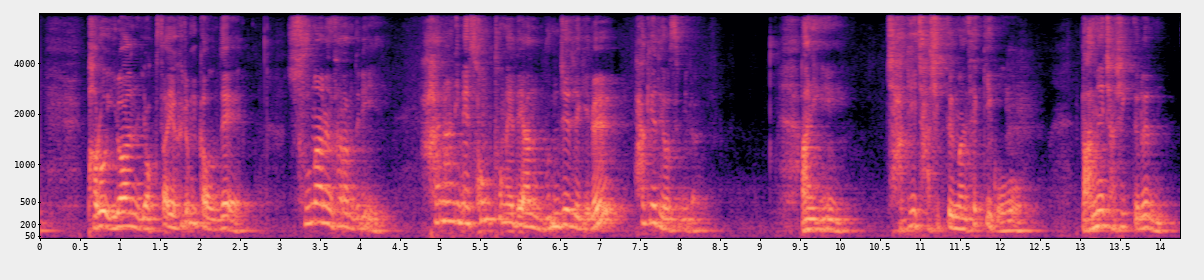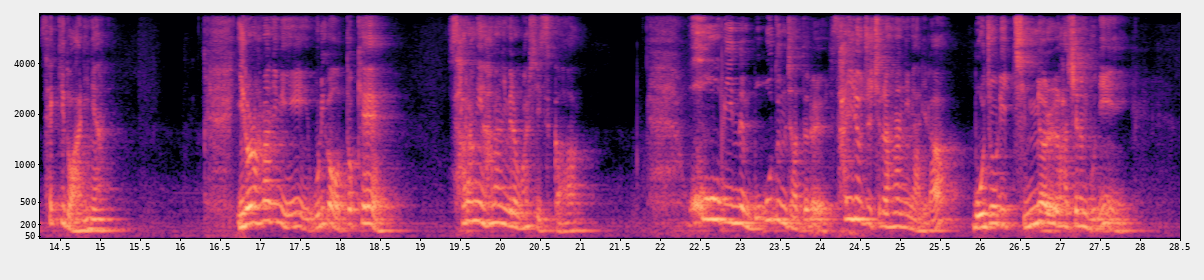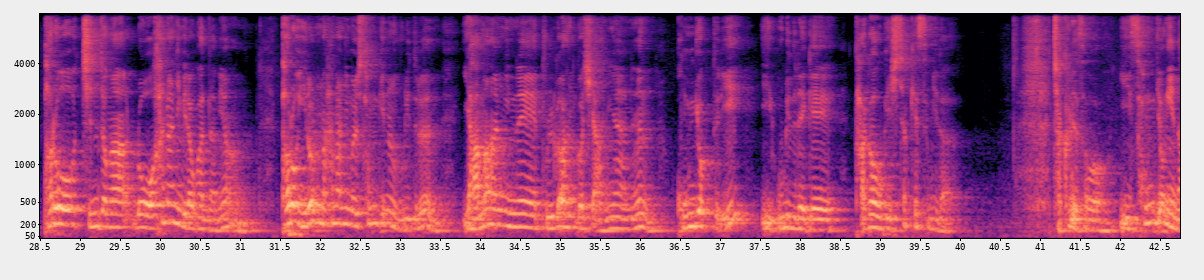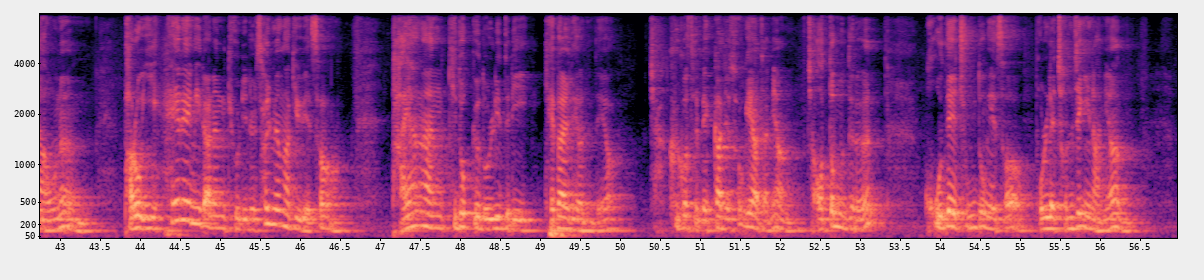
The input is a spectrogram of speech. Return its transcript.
바로 이러한 역사의 흐름 가운데 수많은 사람들이 하나님의 성품에 대한 문제 제기를 하게 되었습니다. 아니, 자기 자식들만 새끼고 남의 자식들은 새끼도 아니냐? 이런 하나님이 우리가 어떻게 사랑의 하나님이라고 할 수 있을까? 호흡이 있는 모든 자들을 살려주시는 하나님이 아니라 모조리 진멸하시는 분이 바로 진정하로 하나님이라고 한다면 바로 이런 하나님을 섬기는 우리들은 야만인에 불과한 것이 아니냐는 공격들이 이 우리들에게 다가오기 시작했습니다. 자, 그래서 이 성경에 나오는 바로 이 헤렘이라는 교리를 설명하기 위해서 다양한 기독교 논리들이 개발되었는데요. 자, 그것을 몇 가지 소개하자면, 자, 어떤 분들은 고대 중동에서 본래 전쟁이 나면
